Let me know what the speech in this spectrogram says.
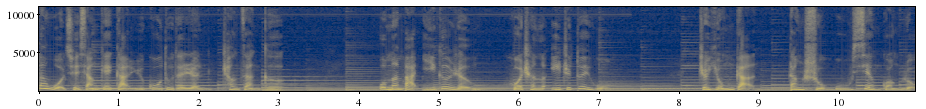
但我却想给敢于孤独的人唱赞歌。我们把一个人活成了一支队伍，这勇敢当属无限光荣。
